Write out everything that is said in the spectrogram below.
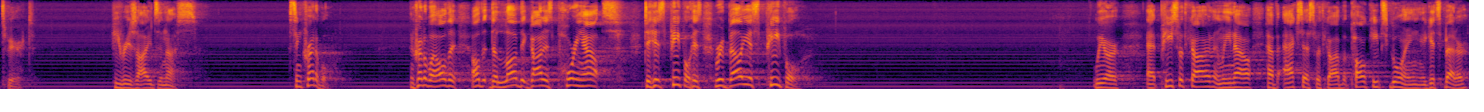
Spirit, He resides in us. It's incredible. Incredible all the all the, the love that God is pouring out to his people, his rebellious people. We are at peace with God and we now have access with God, but Paul keeps going. It gets better.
